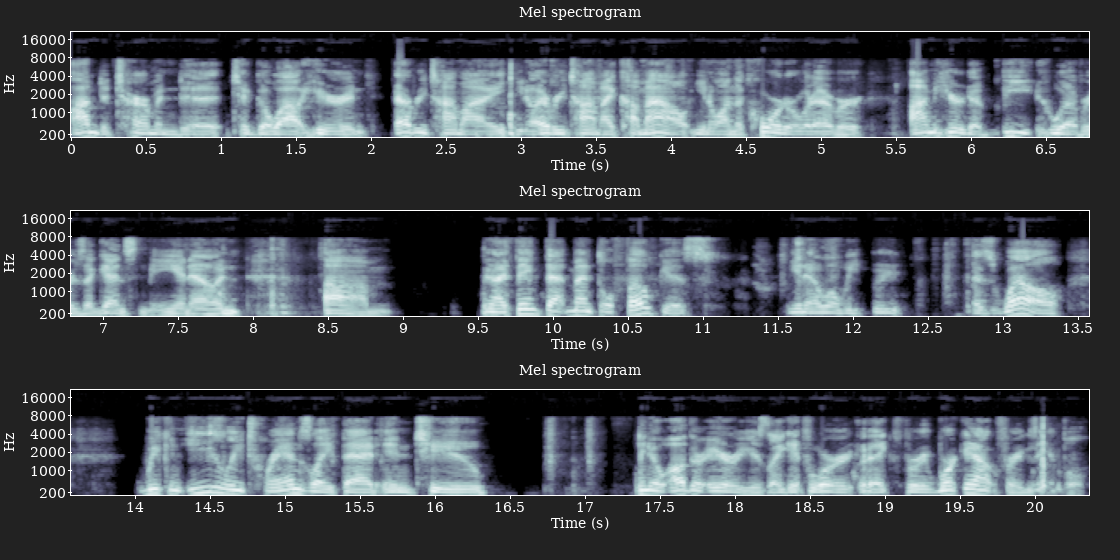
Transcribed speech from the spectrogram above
I'm determined to to go out here and every time I you know every time I come out you know on the court or whatever I'm here to beat whoever's against me you know and um and I think that mental focus you know when we, we as well we can easily translate that into you know other areas like if we're like for working out for example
